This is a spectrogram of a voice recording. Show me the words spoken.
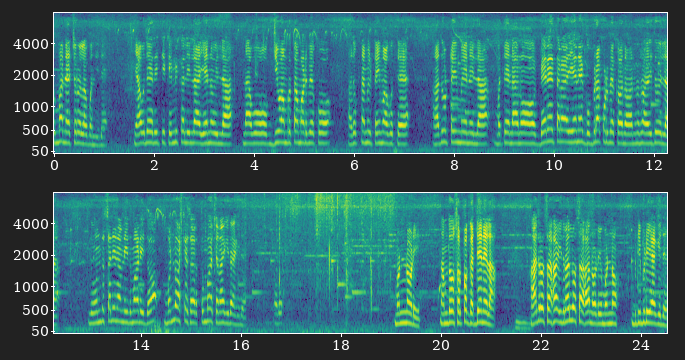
ತುಂಬ ನ್ಯಾಚುರಲ್ ಆಗಿ ಬಂದಿದೆ. ಯಾವುದೇ ರೀತಿ ಕೆಮಿಕಲ್ ಇಲ್ಲ ಏನೂ ಇಲ್ಲ. ನಾವು ಜೀವಾಮೃತ ಮಾಡಬೇಕು. ಅದಕ್ಕೆ ನಮಗೆ ಟೈಮ್ ಆಗುತ್ತೆ. ಅದು ಟೈಮ್ ಏನಿಲ್ಲ. ಮತ್ತು ನಾನು ಬೇರೆ ಥರ ಏನೇ ಗೊಬ್ಬರ ಕೊಡಬೇಕು ಅನ್ನೋ ಅನ್ನೋ ಇದು ಇಲ್ಲ. ಇದು ಒಂದು ಸಲ ನಾನು ಇದು ಮಾಡಿದ್ದು ಮಣ್ಣು ಅಷ್ಟೇ ಸರ್ ತುಂಬ ಚೆನ್ನಾಗಿದಾಗಿದೆ ನೋಡಿ. ಮಣ್ಣು ನೋಡಿ. ನಮ್ಮದು ಸ್ವಲ್ಪ ಗದ್ದೆನೇ ಇಲ್ಲ ಆದರೂ ಸಹ ಇದರಲ್ಲೂ ಸಹ ನೋಡಿ ಮಣ್ಣು ಬಿಡಿ ಬಿಡಿಯಾಗಿದೆ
